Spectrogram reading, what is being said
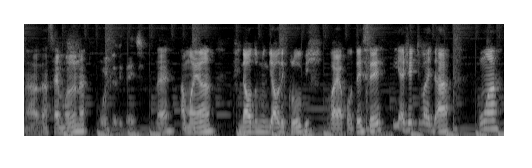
Na, na semana, Muita evidência. né? Amanhã, final do Mundial de Clubes vai acontecer e a gente vai dar uma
